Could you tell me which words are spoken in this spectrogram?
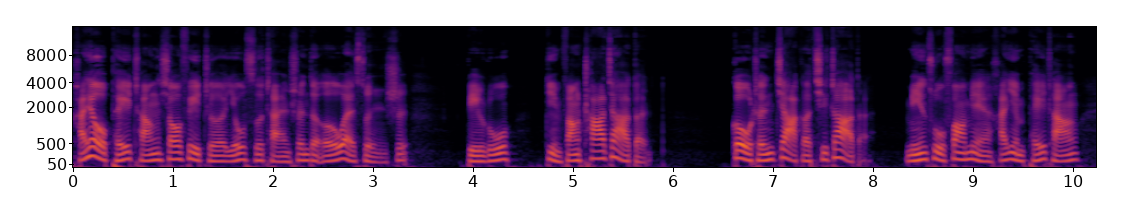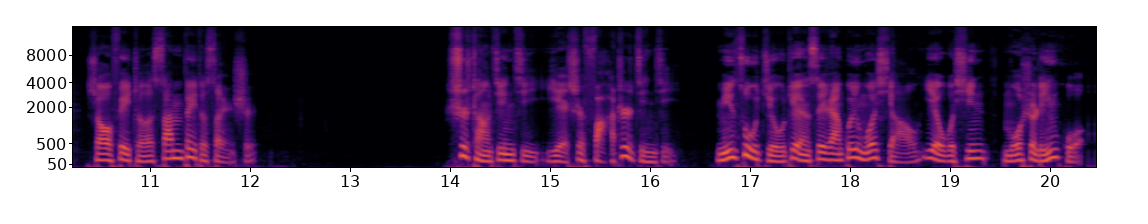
还要赔偿消费者由此产生的额外损失，比如订房差价等。构成价格欺诈的，民宿方面还应赔偿消费者三倍的损失。市场经济也是法治经济。民宿酒店虽然规模小、业务新、模式灵活，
